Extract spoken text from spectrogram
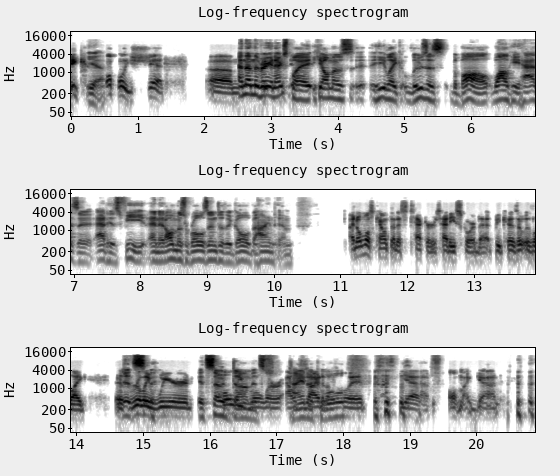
Like, yeah, holy shit. Um, and then the very next play, he almost he like loses the ball while he has it at his feet, and it almost rolls into the goal behind him. I'd almost count that as tekkers had he scored that because it was like this it's, really weird. It's so dumb. It's kind of cool. yeah. oh my god.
